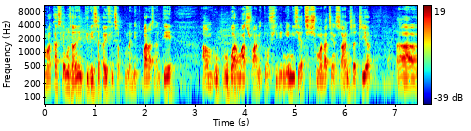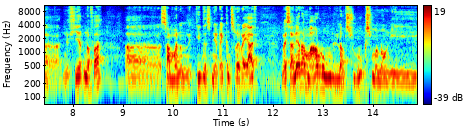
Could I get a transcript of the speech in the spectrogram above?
Mahakasika moa izany an'ity resaka hoe fitsaboana nentim-paharazana ity e, miroborobo ary mahazo vahana eto amin'ny firenena izy, tsy hisy manatsy an'izany satria noheverina fa samy manana ny adidiny sy ny andraikiny tsirairay avy. Na izany aza, maro ireo olona misoloky sy manao ny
